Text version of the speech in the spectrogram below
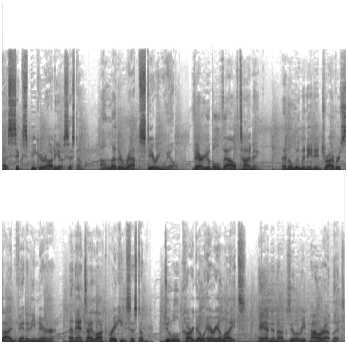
a six-speaker audio system, a leather-wrapped steering wheel, variable valve timing, an illuminated driver's side vanity mirror, an anti-lock braking system, dual cargo area lights, and an auxiliary power outlet.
